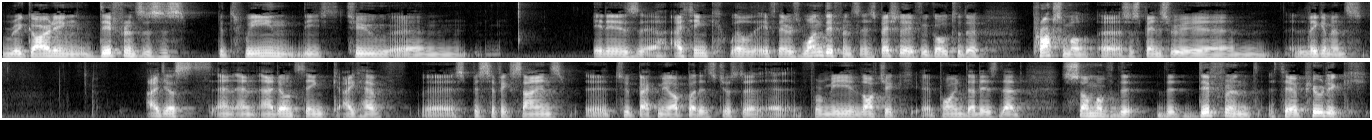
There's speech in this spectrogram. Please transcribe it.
regarding differences between these two, um, it is, I think, well, if there's one difference, especially if we go to the proximal uh, suspensory um, ligaments, I just, and, and I don't think I have uh, specific science uh, to back me up, but it's just a, a, for me a logic uh, point that is that some of the the different therapeutic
